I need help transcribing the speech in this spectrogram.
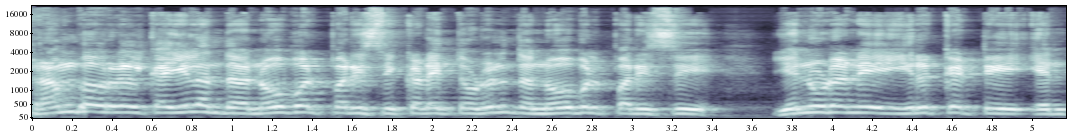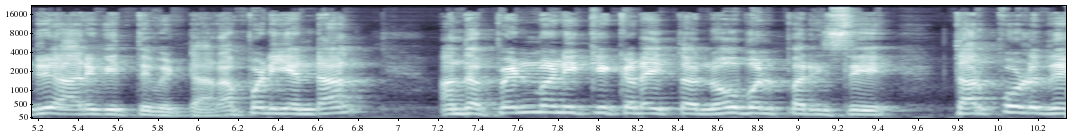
ட்ரம்ப் அவர்கள் கையில் அந்த நோபல் பரிசு கிடைத்தவுடன் இந்த நோபல் பரிசு என்னுடனே இருக்கட்டு என்று அறிவித்து விட்டார். அப்படி என்றால் அந்த பெண்மணிக்கு கிடைத்த நோபல் பரிசு தற்பொழுது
